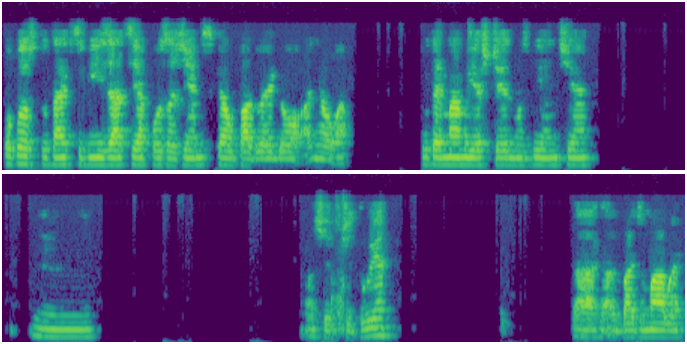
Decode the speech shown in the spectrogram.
Po prostu tak, cywilizacja pozaziemska upadłego anioła. Tutaj mamy jeszcze jedno zdjęcie. Hmm. On się wczytuje. Tak, ale bardzo małe.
